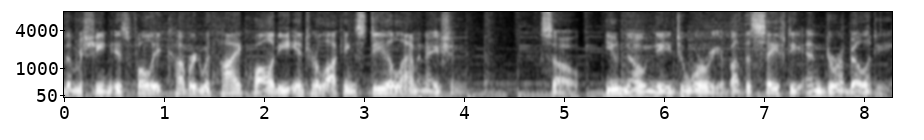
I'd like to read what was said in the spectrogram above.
The machine is fully covered with high-quality interlocking steel lamination so you no need to worry about the safety and durability.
